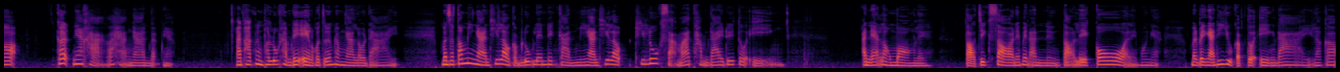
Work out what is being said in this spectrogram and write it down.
ก็ก็เนี่ยค่ะก็หางานแบบเนี้ย พักหนึ่งพอลูกทำได้เองเราก็จะเริ่มทำงานเราได้ มันจะต้องมีงานที่เรากับลูกเล่นด้วยกัน มีงานที่เราที่ลูกสามารถทำได้ด้วยตัวเอง อันเนี้ยลองมองเลย ต่อจิ๊กซอว์เนี่ยเป็นอันหนึ่งต่อเลโก้อะไรพวกเนี้ย มันเป็นงานที่อยู่กับตัวเองได้ แล้วก็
